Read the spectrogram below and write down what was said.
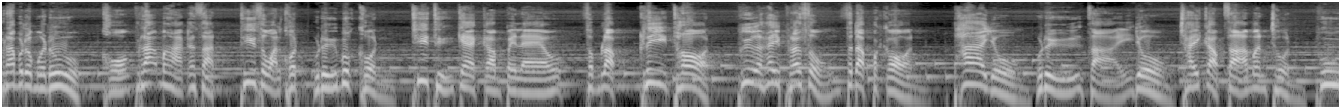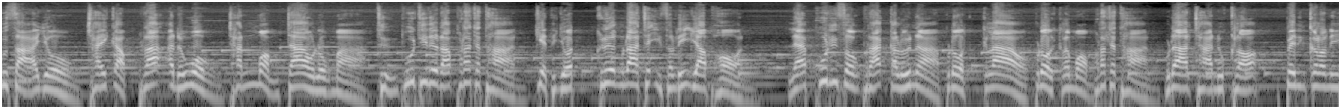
พระบรมรูปของพระมหากษัตริย์ ที่สวรรคตหรือบุคคลที่ถึงแก่กรรมไปแล้วสำหรับคลี่ทอดเพื่อให้พระสงฆ์สดับประกรณ์ผ้าโยง หรือสายโยง ใช้กับสามัญชน ผู้สายโยง ใช้กับพระอนุวงศ์ชั้นหม่อมเจ้าลงมา ถึงผู้ที่ได้รับพระราชทาน เกียรติยศเครื่องราชอิสริยาภรณ์ และผู้ที่ทรงพระกรุณาโปรดเกล้าโปรดกระหม่อมพระราชทาน ราชานุเคราะห์เป็นกรณี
